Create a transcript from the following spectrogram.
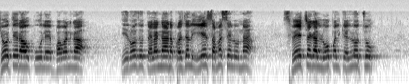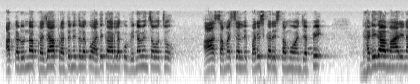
జ్యోతిరావు పూలే భవన్గా ఈరోజు తెలంగాణ ప్రజలు ఏ సమస్యలు ఉన్నా స్వేచ్ఛగా లోపలికి వెళ్ళొచ్చు. అక్కడున్న ప్రజాప్రతినిధులకు అధికారులకు విన్నవించవచ్చు. ఆ సమస్యల్ని పరిష్కరిస్తాము అని చెప్పి గడిగా మారిన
